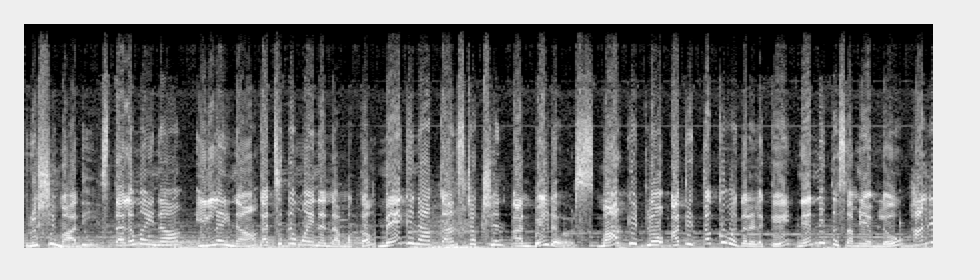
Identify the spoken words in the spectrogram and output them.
కృషి మాది. స్థలమైన ఇల్లైనా ఖచ్చితమైన నమ్మకం మేఘనా కన్స్ట్రక్షన్ అండ్ బిల్డర్స్. మార్కెట్లో అతి తక్కువ ధరలకే నిర్ణీత సమయంలో హండ్రెడ్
